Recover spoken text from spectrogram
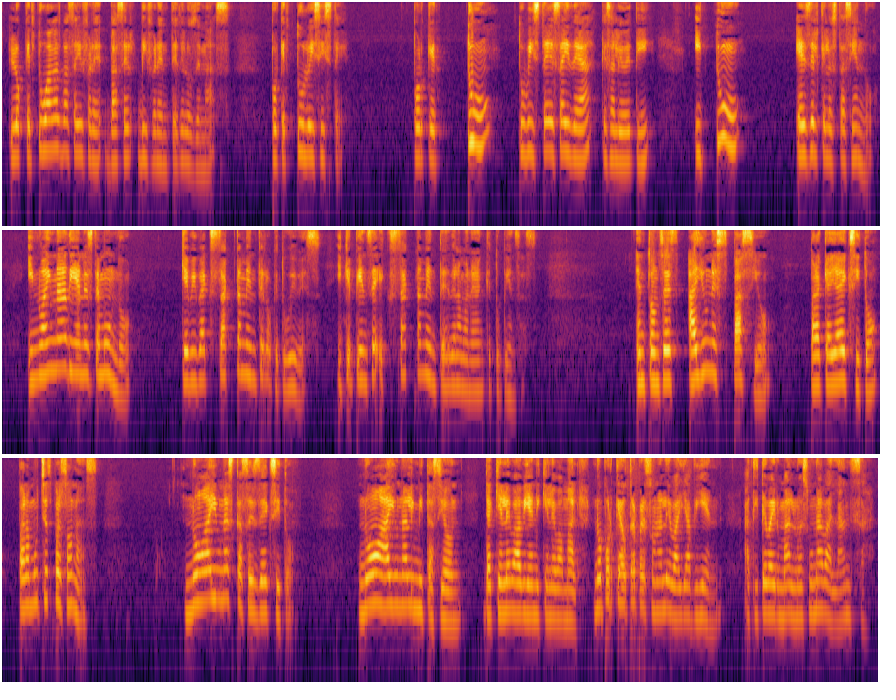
lo que tú hagas va a ser, va a ser diferente de los demás, porque tú lo hiciste, porque tú tuviste esa idea que salió de ti y tú es el que lo está haciendo. Y no hay nadie en este mundo que viva exactamente lo que tú vives y que piense exactamente de la manera en que tú piensas. Entonces hay un espacio para que haya éxito para muchas personas. No hay una escasez de éxito. No hay una limitación de a quién le va bien y quién le va mal. No porque a otra persona le vaya bien, a ti te va a ir mal. No es una balanza.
